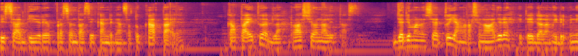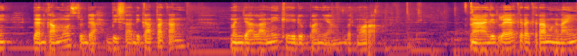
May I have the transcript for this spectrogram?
bisa direpresentasikan dengan satu kata ya kata itu adalah rasionalitas jadi manusia itu yang rasional aja deh gitu ya dalam hidup ini dan kamu sudah bisa dikatakan menjalani kehidupan yang bermoral. Nah, gitulah ya kira-kira mengenai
